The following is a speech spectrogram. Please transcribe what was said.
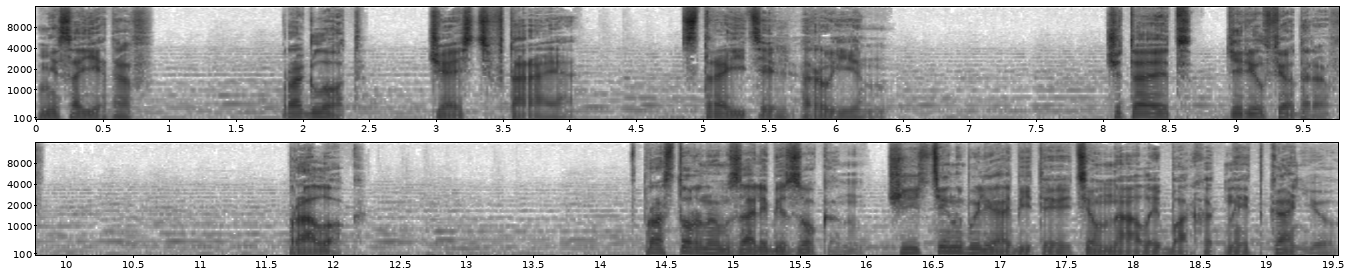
Мясоедов. Проглот. Часть вторая. Строитель руин. Читает Кирилл Федоров. Пролог. В просторном зале без окон, чьи стены были обиты темно-алой бархатной тканью,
